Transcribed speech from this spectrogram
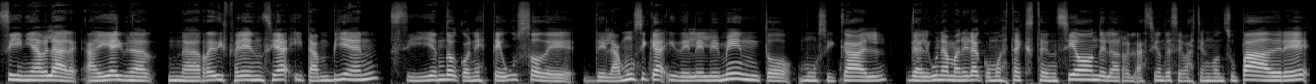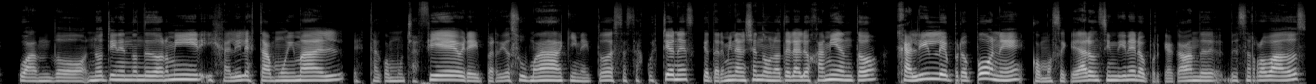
Sí, ni hablar. Ahí hay una, una re diferencia y también siguiendo con este uso de, de la música y del elemento musical, de alguna manera como esta extensión de la relación de Sebastián con su padre, cuando no tienen dónde dormir y Jalil está muy mal, está con mucha fiebre y perdió su máquina y todas esas cuestiones que terminan yendo a un hotel alojamiento, Jalil le propone, como se quedaron sin dinero porque acaban de, de ser robados,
